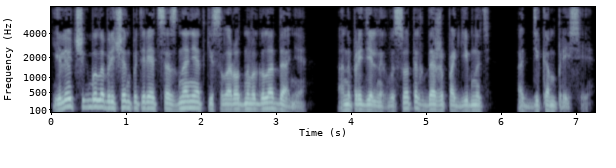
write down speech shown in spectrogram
и летчик был обречен потерять сознание от кислородного голодания — а на предельных высотах даже погибнуть от декомпрессии.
